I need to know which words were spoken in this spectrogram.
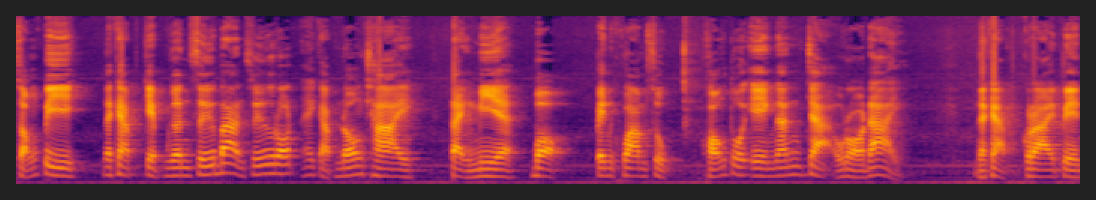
12 ปีนะครับเก็บเงินซื้อบ้านซื้อรถให้กับน้องชาย แต่งเมียบอกเป็นความสุขของตัวเองนั้นจะรอได้นะครับ กลายเป็น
